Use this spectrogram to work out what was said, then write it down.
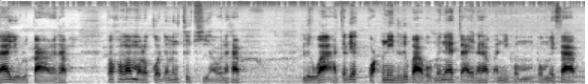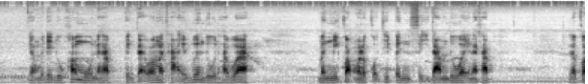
ได้อยู่หรือเปล่านะครับ เพราะคำว่ามรกตเนี่ยมันคือเขียวนะครับ หรือว่าอาจจะเรียกกวักนินหรือเปล่าผมไม่แน่ใจนะครับ อันนี้ผมผมไม่ทราบยังไม่ได้ดูข้อมูลนะครับ เพียงแต่ว่ามาถ่ายให้เพื่อนดูนะครับว่า มันมีกวักมรกตที่เป็นสีดำด้วยนะครับ แล้วก็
